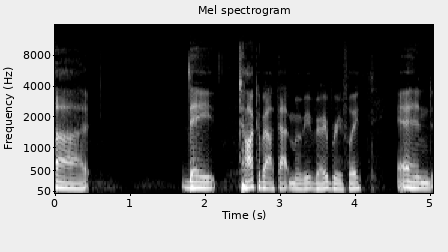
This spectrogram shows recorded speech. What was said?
uh, they talk about that movie very briefly, and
